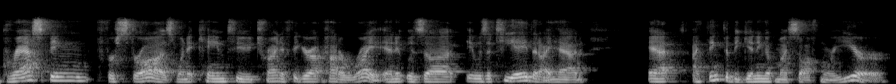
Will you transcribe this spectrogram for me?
grasping for straws when it came to trying to figure out how to write. And it was a it was a TA that I had at I think the beginning of my sophomore year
